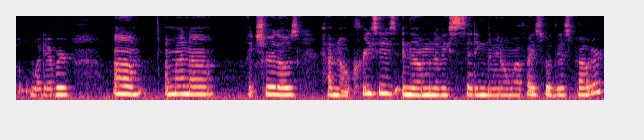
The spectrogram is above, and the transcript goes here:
but whatever. Um, I'm gonna make sure those have no creases, and then I'm gonna be setting them in on my face with this powder.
